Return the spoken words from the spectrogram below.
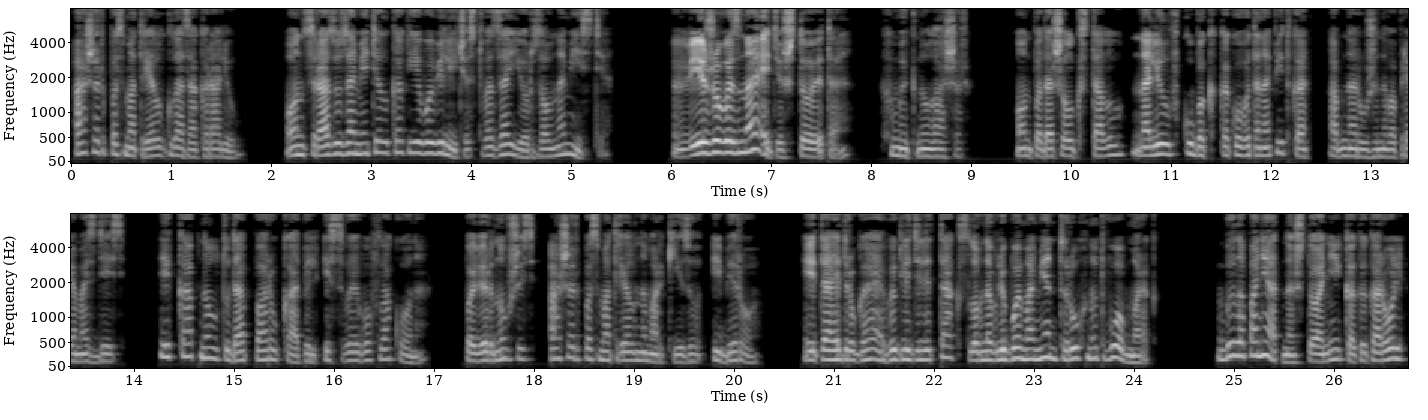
Ашер посмотрел в глаза королю. Он сразу заметил, как его величество заерзал на месте. «Вижу, вы знаете, что это», — хмыкнул Ашер. Он подошел к столу, налил в кубок какого-то напитка, обнаруженного прямо здесь, и капнул туда пару капель из своего флакона. Повернувшись, Ашер посмотрел на маркизу и Беро. И та, и другая выглядели так, словно в любой момент рухнут в обморок. Было понятно, что они, как и король,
